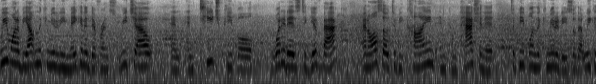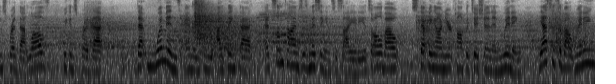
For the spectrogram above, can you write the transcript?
we want to be out in the community making a difference, reach out and, and teach people what it is to give back and also to be kind and compassionate to people in the community so that we can spread that love, we can spread that that women's energy I think that at sometimes is missing in society. It's all about stepping on your competition and winning. Yes, it's about winning,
